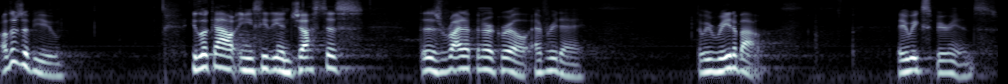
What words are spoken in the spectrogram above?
Others of you, you look out and you see the injustice that is right up in our grill every day that we read about, maybe we experience.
